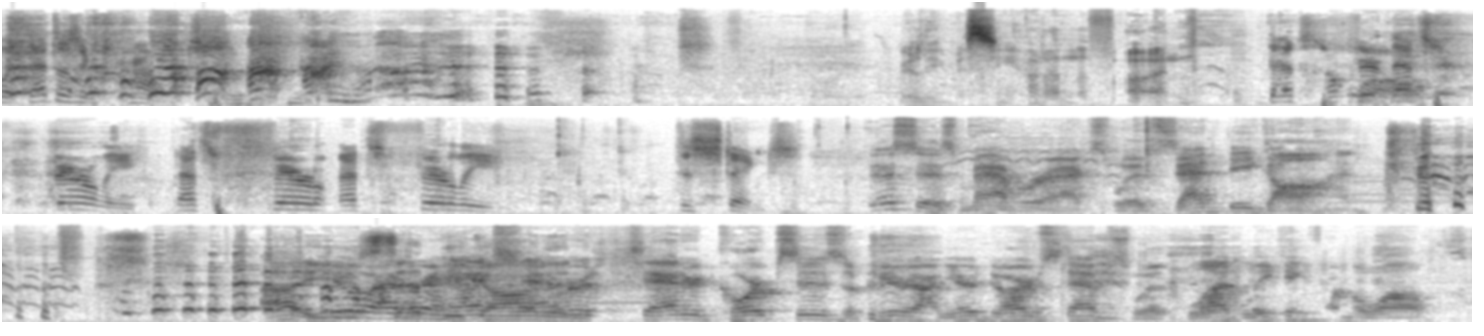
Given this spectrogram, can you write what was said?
but that doesn't count. Really missing out on the fun. That's fair, that's fairly that's fair that's fairly distinct. This is Mavarax with Zed Be Gone. Ah, Have you you ever be had gone and- shattered, shattered corpses appear on your doorsteps with blood leaking from the walls?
